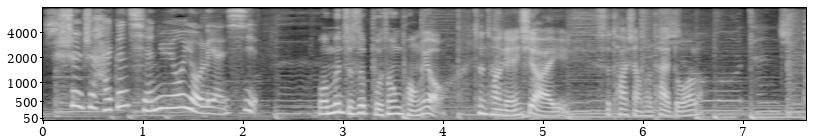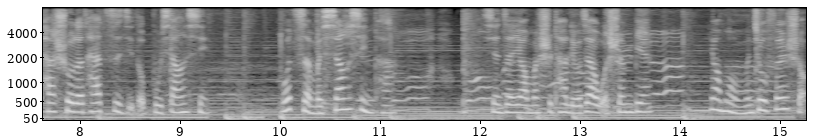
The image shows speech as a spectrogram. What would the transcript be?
甚至还跟前女友有联系。我们只是普通朋友，正常联系而已，是他想的太多了。他说的他自己都不相信，我怎么相信他？现在要么是他留在我身边，要么我们就分手。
